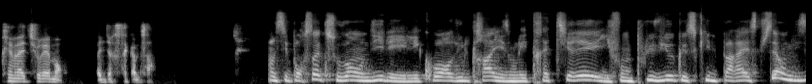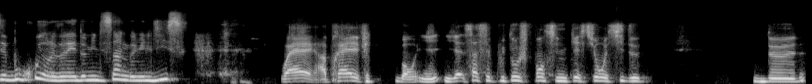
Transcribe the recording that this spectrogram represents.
prématurément. On va dire ça comme ça. Ah, c'est pour ça que souvent on dit les, les coureurs d'ultra, ils ont les traits tirés, ils font plus vieux que ce qu'ils paraissent. Tu sais, on le disait beaucoup dans les années 2005-2010. Ouais, après, bon, ça c'est plutôt, je pense, une question aussi de, de,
